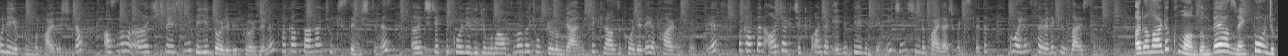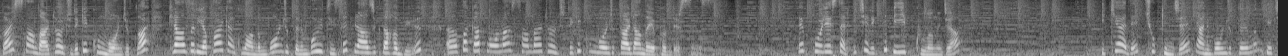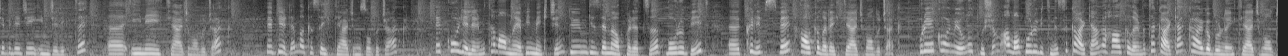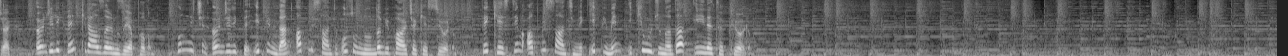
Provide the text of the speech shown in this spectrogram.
Kolye yapımını paylaşacağım. Aslında e, hiç mevsimi değil böyle bir projenin fakat benden çok istemiştiniz. E, Çiçekli kolye videomun altına da çok yorum gelmişti. Kirazlı kolye de yapar mısınız diye. Fakat ben ancak çekip ancak editleyebildiğim için şimdi paylaşmak istedim. Umarım severek izlersiniz. Aralarda kullandığım beyaz renk boncuklar standart ölçüdeki kum boncuklar. Kirazları yaparken kullandığım boncukların boyutu ise birazcık daha büyük. E, Fakat normal standart ölçüdeki kum boncuklardan da yapabilirsiniz. Ve polyester içerikli bir ip kullanacağım. 2 adet çok ince yani boncuklarımın geçebileceği incelikte e, iğneye ihtiyacım olacak. Ve bir de makasa ihtiyacımız olacak. Ve kolyelerimi tamamlayabilmek için düğüm gizleme aparatı, boru bit, e, klips ve halkalara ihtiyacım olacak. Buraya koymayı unutmuşum ama boru bitimi sıkarken ve halkalarımı takarken karga buruna ihtiyacım olacak. Öncelikle kirazlarımızı yapalım. Bunun için öncelikle ipimden 60 santim uzunluğunda bir parça kesiyorum. Ve kestiğim 60 santimlik ipimin iki ucuna da iğne takıyorum.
